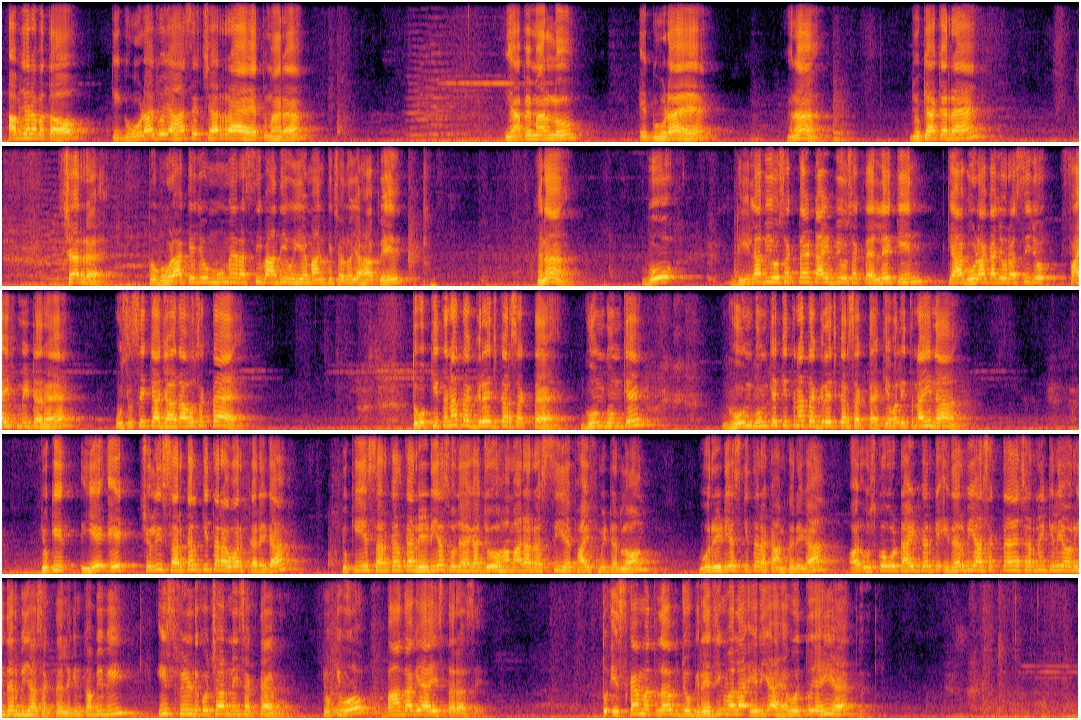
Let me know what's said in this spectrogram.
अब जरा बताओ कि घोड़ा जो यहाँ से चल रहा है तुम्हारा, यहाँ पे मान लो, एक घोड़ा है है ना? जो क्या कर रहा है? चल रहा है। तो घोड़ा के जो मुँह में रस्सी बांधी हुई है, मान के चलो यहाँ पे, है ना? वो ढीला भी हो सकता है, टाइट भी हो सकता है, लेकिन क्या घोड़ा का जो रस्सी जो फाइव मीटर है, उससे क्या ज़्यादा हो सकता है? तो वो कितना तक ग्रेज कर सकता है? घूम घूम के? घूम घूम के कितना तक ग्रेज कर सकता है? केवल इतना ही ना? क्योंकि ये एक्चुअली सर्कल की तरह वर्क करेगा। क्योंकि ये सर्कल का रेडियस हो जाएगा जो हमारा रस्सी है फाइव मीटर लॉन्ग वो रेडियस की तरह काम करेगा और उसको वो टाइट करके इधर भी आ सकता है चरने के लिए और इधर भी जा सकता है, लेकिन कभी भी इस फ़ील्ड को चर नहीं सकता है वो, क्योंकि वो बांधा गया है इस तरह से। तो इसका मतलब जो ग्रेजिंग वाला एरिया है, वो तो यही है।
